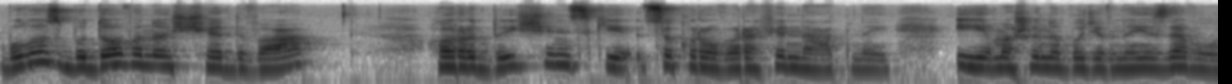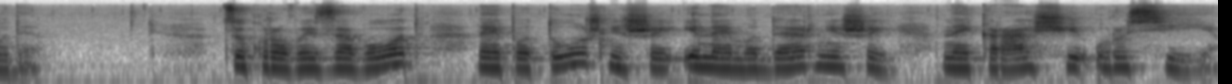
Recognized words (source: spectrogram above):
було збудовано ще два Городищенський цукрово-рафінадний і машинобудівний заводи. Цукровий завод найпотужніший і наймодерніший, найкращий у Росії.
